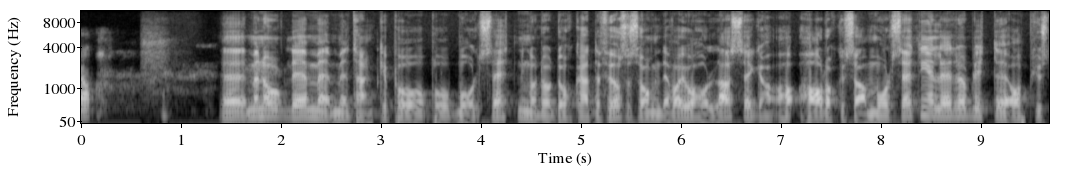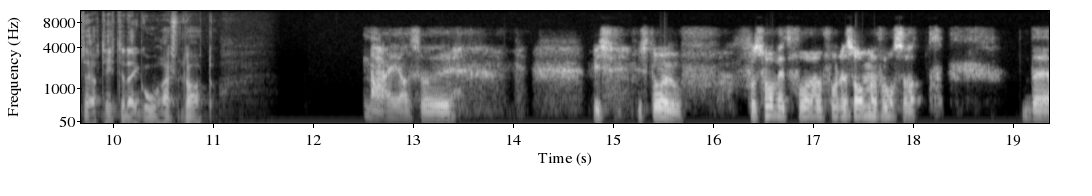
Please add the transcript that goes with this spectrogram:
ja. Eh, men òg det med, med, tanke på, på målsettinga dere hadde før sesongen, det var jo å holde seg. Har, har dere samme målsetting, eller er det blitt eh, oppjustert etter de gode resultatene? Nei, altså vi, vi, står jo for så vidt for, for det samme fortsatt. Det,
